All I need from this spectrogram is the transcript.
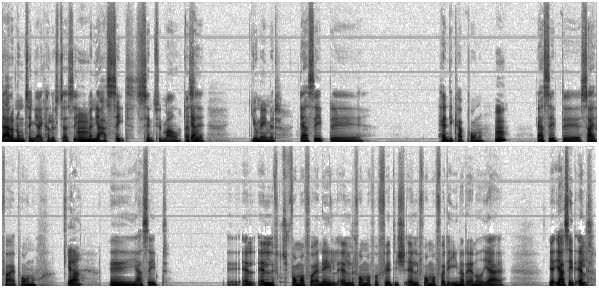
der er der nogle ting, jeg ikke har lyst til at se, Mm. men jeg har set sindssygt meget. Altså, ja. you name it. Jeg har set øh, handicap-porno. Mm? Jeg har set øh, sci-fi porno. Ja. Øh, jeg har set øh, al, alle former for anal, alle former for fetish, alle former for det ene og det andet. Jeg, jeg, jeg har set alt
